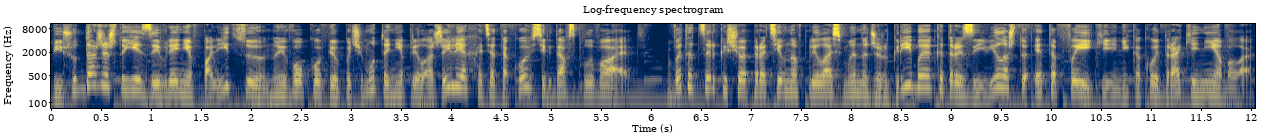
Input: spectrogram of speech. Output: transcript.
Пишут даже, что есть заявление в полицию, но его копию почему-то не приложили, хотя такое всегда всплывает. В этот цирк еще оперативно вплелась менеджер Грибы, которая заявила, что это фейки, никакой драки не было.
